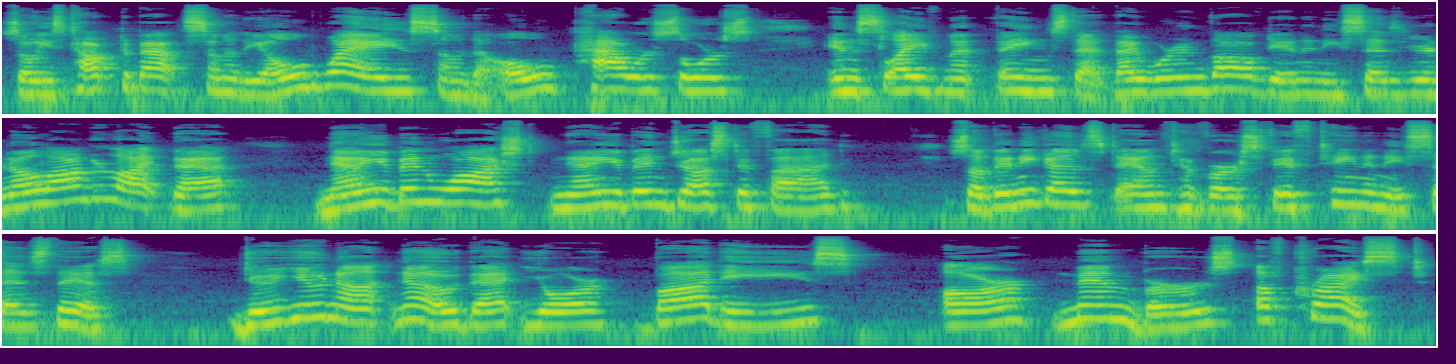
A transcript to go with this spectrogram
So he's talked about some of the old ways, some of the old power source enslavement things that they were involved in. And he says, you're no longer like that. Now you've been washed. Now you've been justified. So then he goes down to verse 15 and he says this, do you not know that your bodies are members of Christ?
